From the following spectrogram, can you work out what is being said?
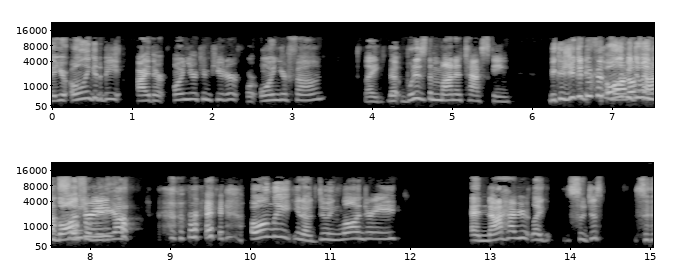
that you're only going to be either on your computer or on your phone? Like, that, what is the monotasking? Because you could, You could only be doing laundry, right? Only you know doing laundry, and not have your like. So just, so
